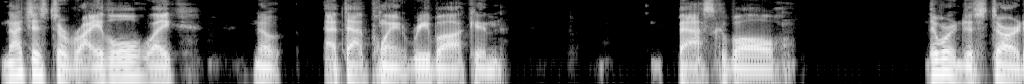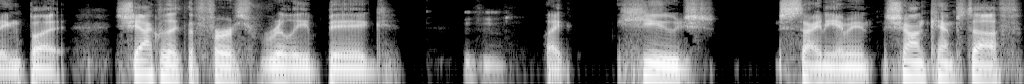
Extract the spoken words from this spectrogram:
not just a rival, like you know, at that point Reebok and basketball they weren't just starting, but Shaq was like the first really big, Mhm. like huge signing. I mean, Shawn Kemp stuff,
